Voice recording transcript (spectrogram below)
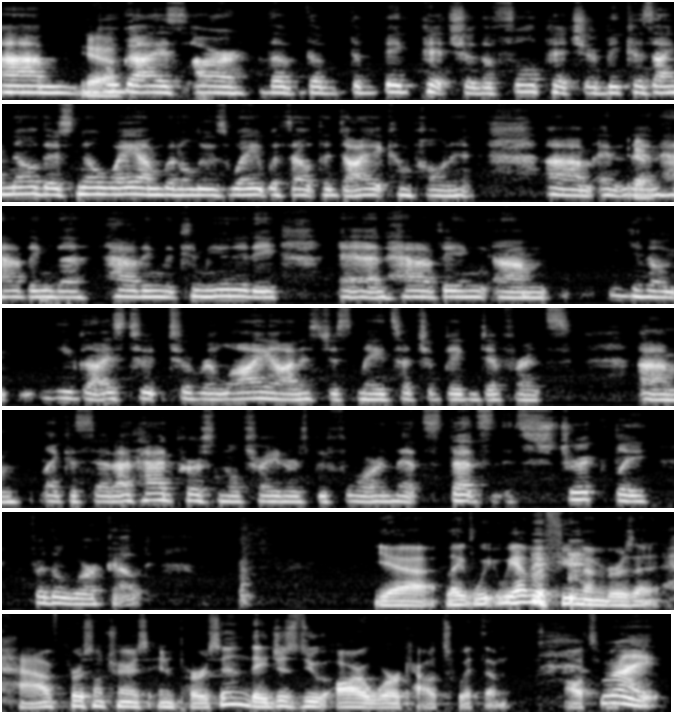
Um, yeah. You guys are the, the the big picture, the full picture, because I know there's no way I'm going to lose weight without the diet component, um, and yeah. then having the having the community and having um, you know you guys to to rely on has just made such a big difference. Um, like i said i've had personal trainers before and that's that's strictly for the workout. Yeah like we, we have a few members that have personal trainers in person. They just do our workouts with them ultimately. right.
